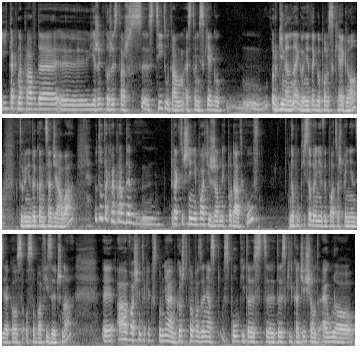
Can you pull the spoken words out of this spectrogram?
I tak naprawdę, y, jeżeli korzystasz z, z CIT-u tam estońskiego, mm, oryginalnego, nie tego polskiego, który nie do końca działa, no to tak naprawdę mm, praktycznie nie płacisz żadnych podatków, dopóki sobie nie wypłacasz pieniędzy jako osoba fizyczna. Y, a właśnie tak jak wspomniałem, koszt prowadzenia spółki to jest, to jest kilkadziesiąt euro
